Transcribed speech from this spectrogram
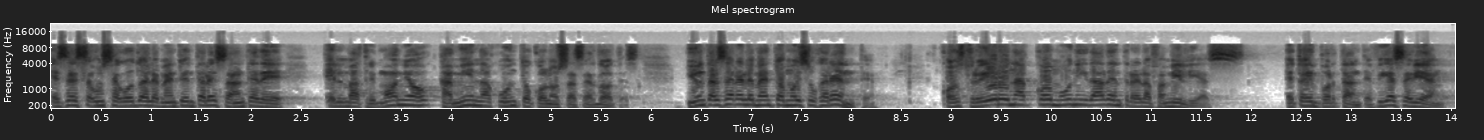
Ese es un segundo elemento interesante de el matrimonio camina junto con los sacerdotes. Y un tercer elemento muy sugerente, construir una comunidad entre las familias. Esto es importante. Fíjese bien,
